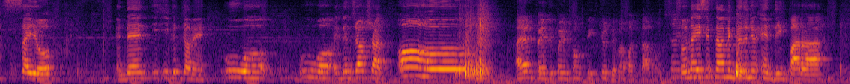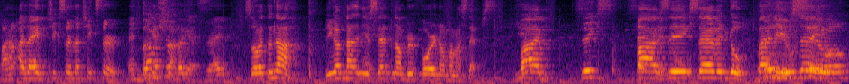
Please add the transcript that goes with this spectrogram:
Sa'yo. And then, iikot kami. Uwo. Uwo. And then, jump shot. Oh! Ayan, pwede pa yung pang picture, di ba? Pagtapos. So, naisip namin ganun yung ending para parang alive, chickster na chickster. And bagets na bagets, right? So, ito na. Recap natin yung set number 4 ng mga steps. 5, 6, 5, 6, 7, go! Baliw sa'yo!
